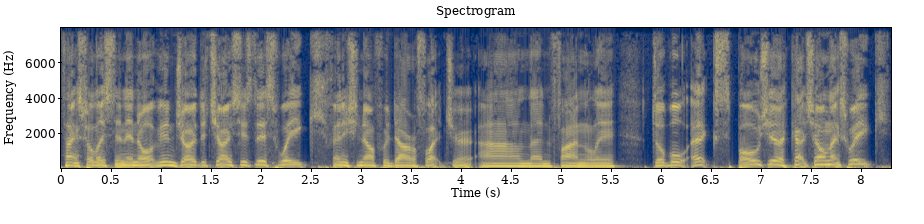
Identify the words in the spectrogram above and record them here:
Thanks for listening I Hope you enjoyed the choices this week. Finishing off with Darrow Fletcher and then finally Double Exposure. Catch you all next week.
